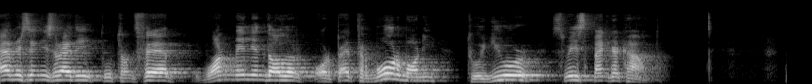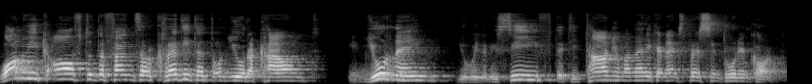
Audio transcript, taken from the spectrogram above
everything is ready to transfer $1 million or better more money to your Swiss bank account. One week after the funds are credited on your account, in your name, you will receive the Titanium American Express Centurion card.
